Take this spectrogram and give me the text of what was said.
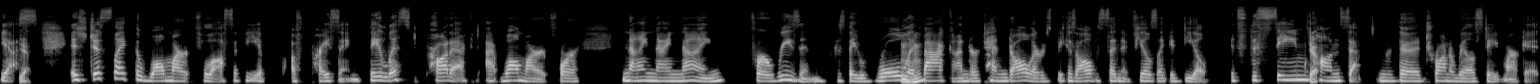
Yes. Yeah. It's just like the Walmart philosophy of, of pricing. They list product at Walmart for nine nine nine for a reason because they roll Mhm. it back under ten dollars because all of a sudden it feels like a deal. It's the same Yep. concept in the Toronto real estate market.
